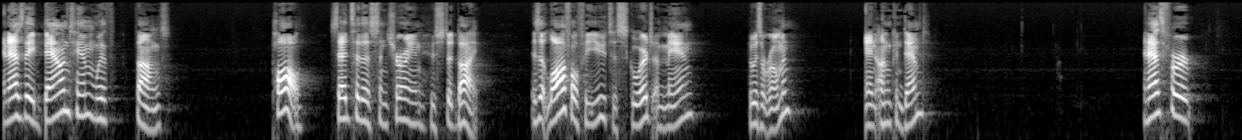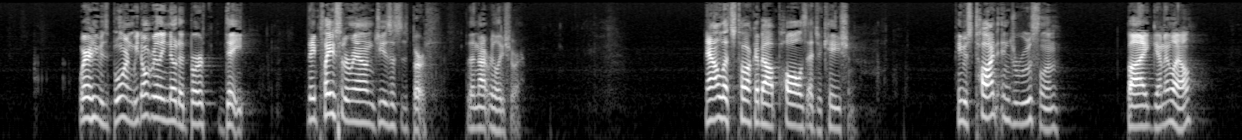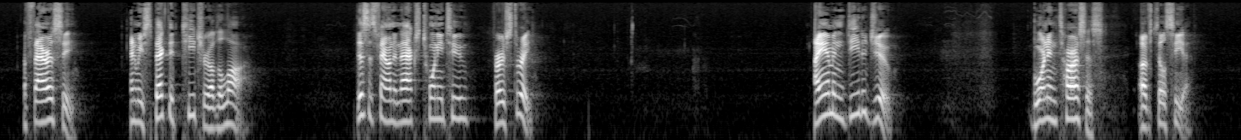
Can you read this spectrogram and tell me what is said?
And as they bound him with thongs, Paul said to the centurion who stood by, Is it lawful for you to scourge a man who is a Roman and uncondemned? And as for where he was born, we don't really know the birth date. They place it around Jesus' birth, but they're not really sure. Now let's talk about Paul's education. He was taught in Jerusalem by Gamaliel, a Pharisee and respected teacher of the law. This is found in Acts 22, verse 3. I am indeed a Jew, born in Tarsus of Cilicia,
